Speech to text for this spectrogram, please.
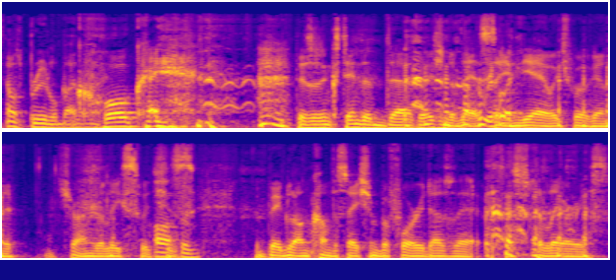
that was brutal, by the way. There's an extended uh, version of that Really? scene, yeah, which we're going to try and release, which Awesome. is a big long conversation before he does that, which is hilarious.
